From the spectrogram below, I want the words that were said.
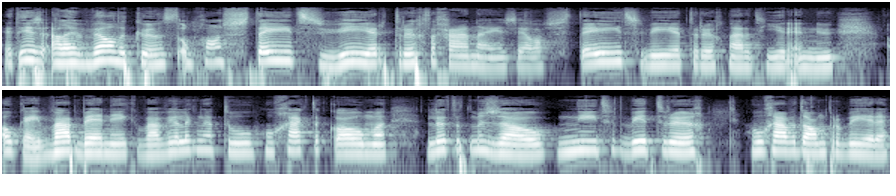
Het is alleen wel de kunst om gewoon steeds weer terug te gaan naar jezelf. Steeds weer terug naar het hier en nu. Oké, waar ben ik? Waar wil ik naartoe? Hoe ga ik er komen? Lukt het me zo? Niet weer terug. Hoe gaan we dan proberen?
